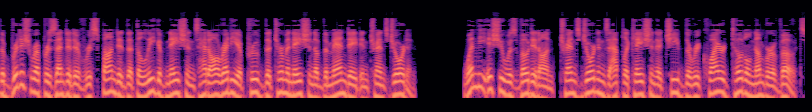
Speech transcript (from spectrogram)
The British representative responded that the League of Nations had already approved the termination of the mandate in Transjordan. When the issue was voted on, Transjordan's application achieved the required total number of votes,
